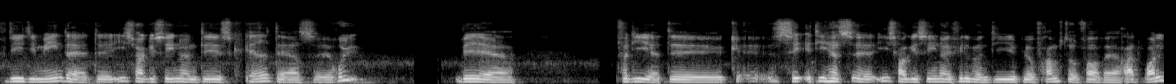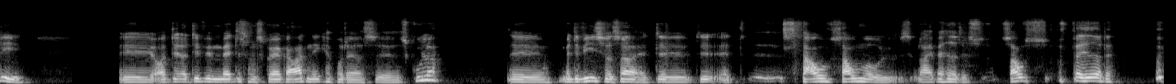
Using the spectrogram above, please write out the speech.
fordi de mente, at øh, ishockeyscenerne, det skadede deres ry, ved, fordi at øh, se, de her øh, ishockeyscener i filmen, de blev fremstået for at være ret voldelige, øh, og, det, og det vil Madison Square Garden ikke have på deres øh, skulder. Øh, men det viser så, at, øh, det, at øh, sav, savmål, nej, hvad hedder det? Sav, hvad hedder det?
